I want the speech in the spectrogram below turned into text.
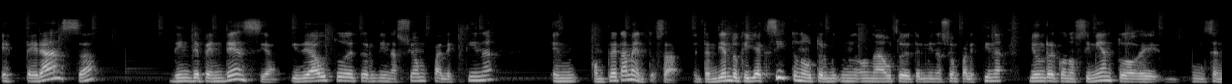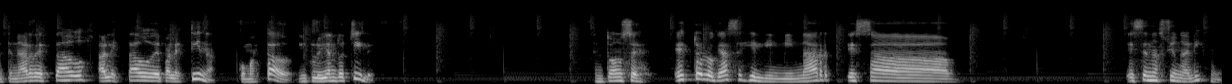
esperanza de independencia y de autodeterminación palestina en, completamente, o sea, entendiendo que ya existe una, una, autodeterminación palestina y un reconocimiento de un centenar de estados al Estado de Palestina como Estado, incluyendo Chile. Entonces, esto lo que hace es eliminar esa, ese nacionalismo.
